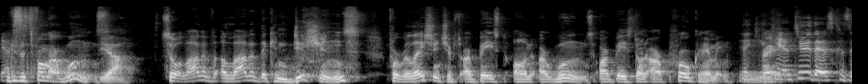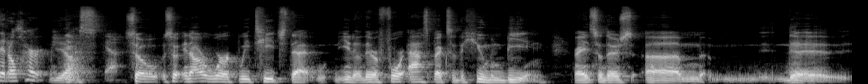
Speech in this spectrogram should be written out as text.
yes. Because it's from our wounds. Yeah. So a lot of a lot of the conditions for relationships are based on our wounds, are based on our programming. like, you right? can't do this because it'll hurt me. Yes. Yeah. So, so in our work, we teach that you know there are four aspects of the human being, right? So there's um, the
